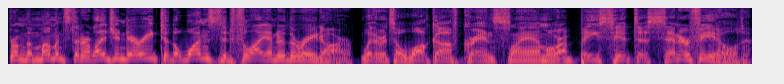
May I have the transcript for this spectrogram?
From the moments that are legendary to the ones that fly under the radar. Whether it's a walk-off grand slam or a base hit to center field.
